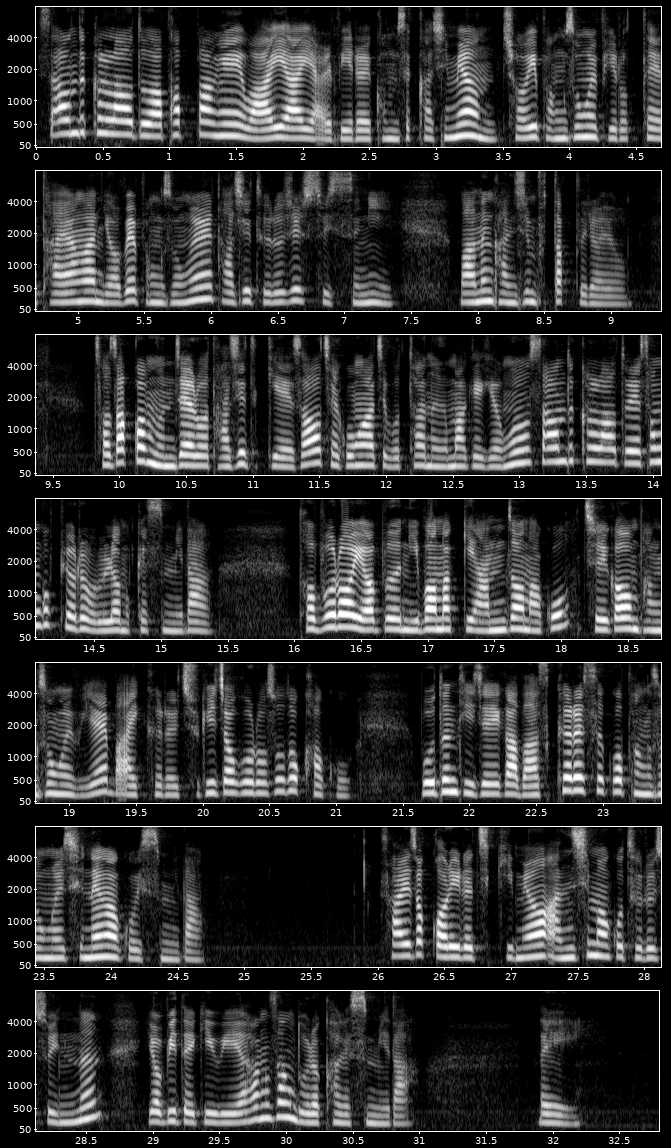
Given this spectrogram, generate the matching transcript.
SoundCloud와 팟빵의 YIRB를 검색하시면 저희 방송을 비롯해 다양한 옙의 방송을 다시 들으실 수 있으니 많은 관심 부탁드려요. 저작권 문제로 다시 듣기에서 제공하지 못하는 음악의 경우 SoundCloud에 선곡표를 올려놓겠습니다. 더불어 엽은 이번 학기 안전하고 즐거운 방송을 위해 마이크를 주기적으로 소독하고 모든 DJ가 마스크를 쓰고 방송을 진행하고 있습니다. 사회적 거리를 지키며 안심하고 들을 수 있는 엽이 되기 위해 항상 노력하겠습니다. 네.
